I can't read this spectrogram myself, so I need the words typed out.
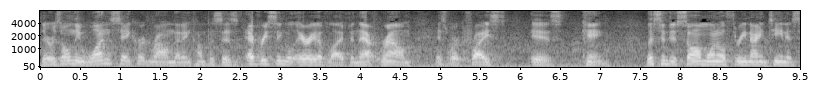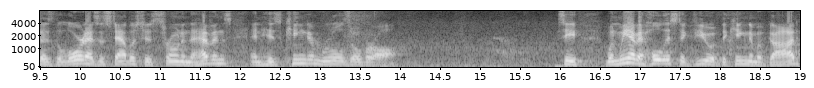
There is only one sacred realm that encompasses every single area of life, and that realm is where Christ is king. Listen to Psalm 103:19. It says, "The Lord has established his throne in the heavens, and his kingdom rules over all." See, when we have a holistic view of the kingdom of God,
